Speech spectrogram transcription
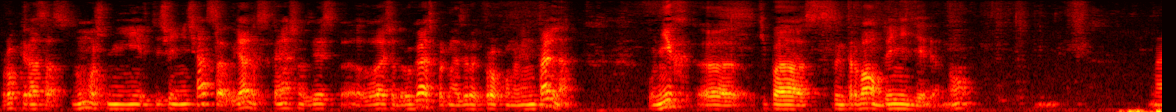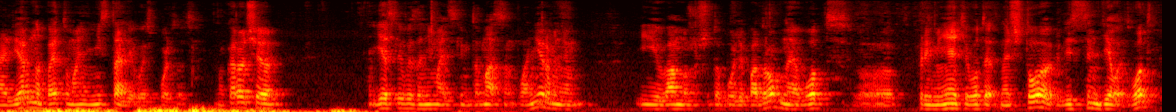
Пробки рассасываются. Ну, может, не в течение часа. У Яндекса, конечно, здесь э, задача другая, спрогнозировать пробку моментально. У них, э, типа, с интервалом две недели. Ну, наверное, поэтому они не стали его использовать. Ну, короче, если вы занимаетесь каким-то массовым планированием, и вам нужно что-то более подробное, вот э, применяйте вот это. Значит, что Висим делает? Вот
